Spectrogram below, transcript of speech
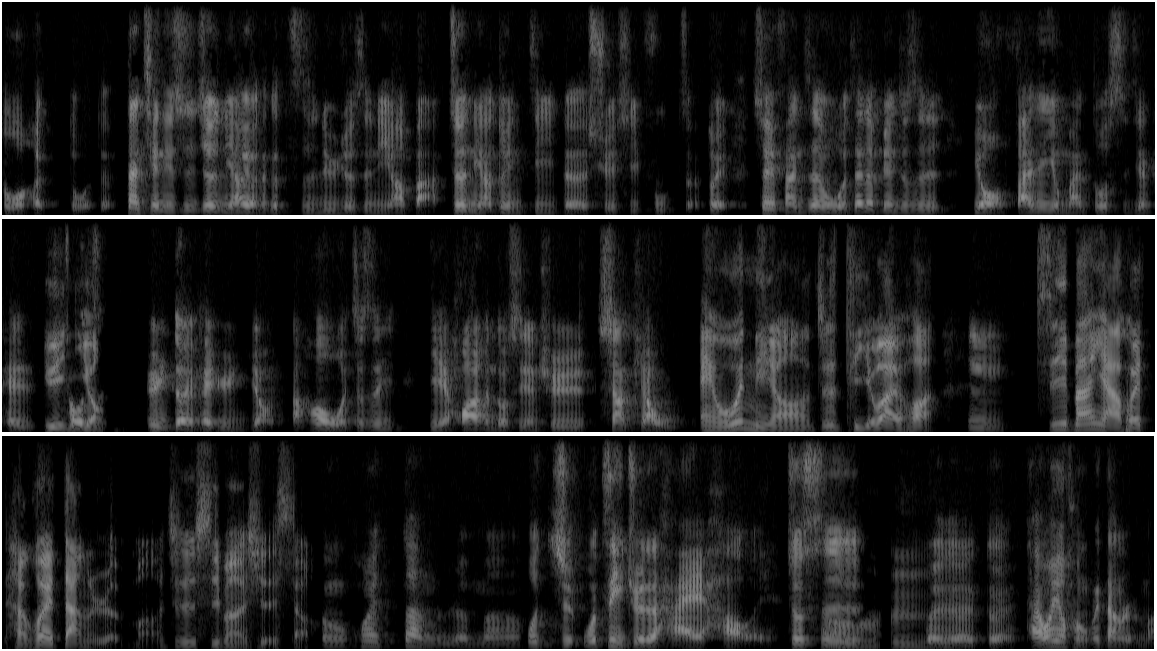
多很多的。但前提是，就是你要有那个自律，就是你要把，就是你要对你自己的学习负责。对，所以反正我在那边就是有，反正有蛮多时间可以运用，运对可以运用。然后我就是也花了很多时间去上跳舞。哎、欸，我问你哦，就是题外话，嗯。西班牙会很会当人吗？就是西班牙学校很会当人吗？我觉我自己觉得还好哎，就是、哦、嗯，对对对，台湾有很会当人吗？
